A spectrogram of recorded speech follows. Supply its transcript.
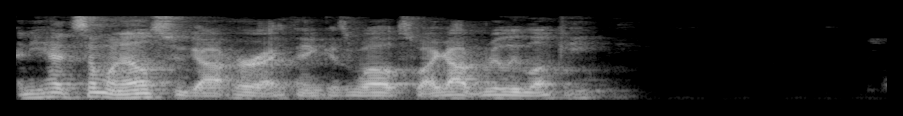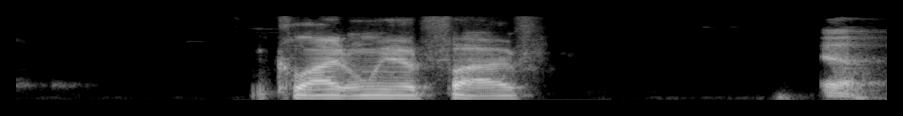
and he had someone else who got hurt, I think, as well. So I got really lucky. Clyde only had five Yeah.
